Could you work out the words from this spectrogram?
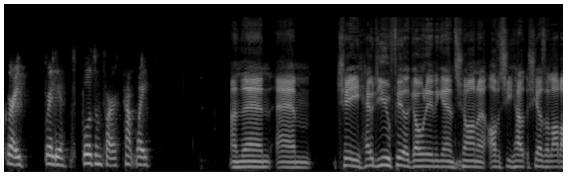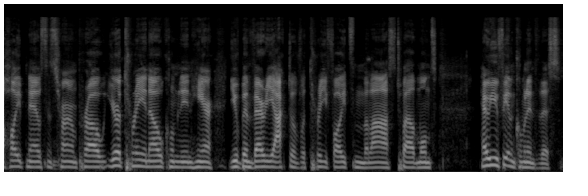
Great. Brilliant. Buzzing for it. Can't wait. And then, um, Chi, how do you feel going in against Shauna? Obviously, she has, she has a lot of hype now since turning pro. You're 3 and 0 coming in here. You've been very active with three fights in the last 12 months. How are you feeling coming into this?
